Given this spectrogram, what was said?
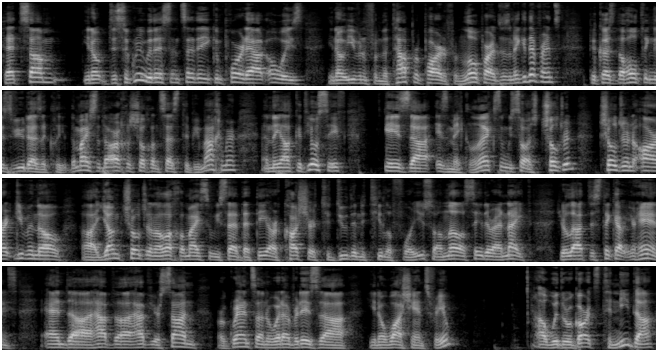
that some you know, disagree with this and say that you can pour it out always, you know, even from the top part or from the low part, it doesn't make a difference because the whole thing is viewed as a kli. The Maisa the Aruch Shulchan says to be machmer, and the Yalkut Yosef is uh, is mekel. The next thing we saw is children. Children are, even though uh, young children, Allah Maisa, we said that they are kosher to do the netila for you. So Allah say there at night, you're allowed to stick out your hands and uh, have uh, have your son or grandson or whatever it is, uh, you know, wash hands for you. Uh, with regards to nida,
